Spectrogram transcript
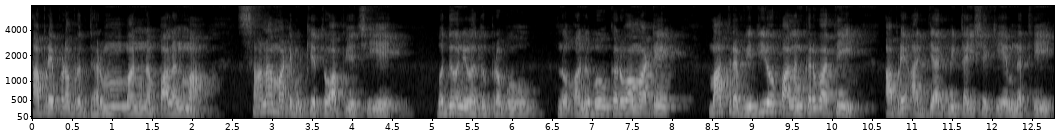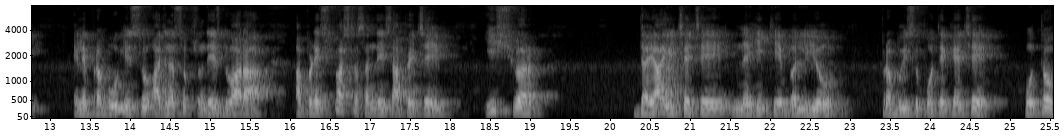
આપણે પણ આપણો ધર્મના પાલનમાં શાના માટે મુખ્યત્વ આપીએ છીએ. વધુ ને વધુ પ્રભુનો અનુભવ કરવા માટે માત્ર વિધિઓ પાલન કરવાથી આપણે આધ્યાત્મિક થઈ શકીએ એમ નથી. એટલે પ્રભુ ઈસુ આજના શુભ સંદેશ દ્વારા આપણે સ્પષ્ટ સંદેશ આપે છે, ઈશ્વર દયા ઈચ્છે છે, નહીં કે બલિયો. પ્રભુ ઈસુ પોતે કહે છે, હું તો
